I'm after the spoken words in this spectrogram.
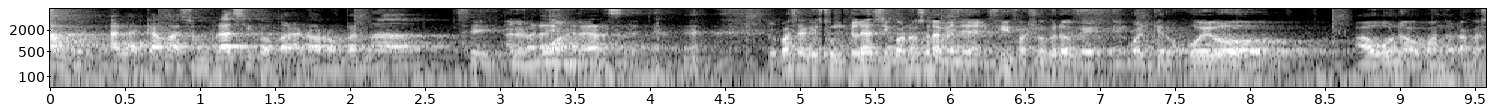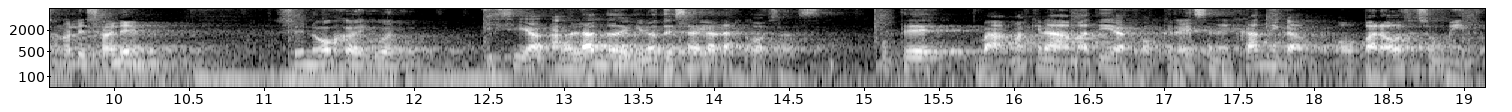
cama, a la cama es un clásico para no romper nada. Sí, a la para almohada. descargarse. Lo que pasa es que es un clásico no solamente en el FIFA, yo creo que en cualquier juego a uno cuando las cosas no le salen se enoja y bueno. y sí, hablando de que no te salgan las cosas. Ustedes, va, más que nada, Matías, ¿vos creés en el handicap o para vos es un mito?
